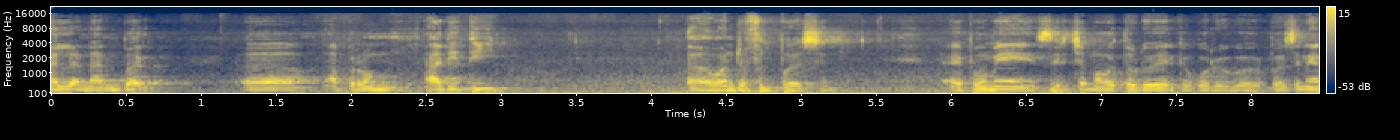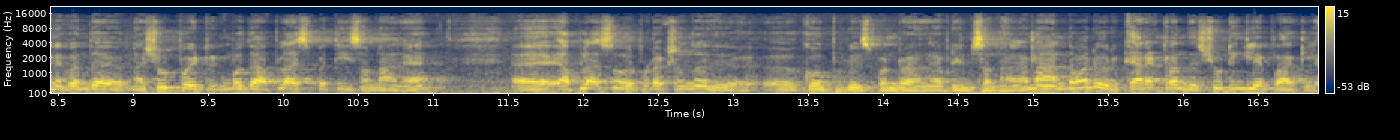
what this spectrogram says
நல்ல நண்பர். Uh, அப்புறம் அதித்தி ஒண்டர்ஃபுல் பர்சன் எப்போவுமே சிரிச்ச முகத்தோடவே இருக்க ஒரு ஒரு பர்சன் எனக்கு வந்து நான் ஷூட் போயிட்டு இருக்கும்போது அப்ளாஸ் பற்றி சொன்னாங்க. Uh, அப்ளாஸும் ஒரு ப்ரொடக்ஷன் தான் அது uh, கோ ப்ரொடியூஸ் பண்ணுறாங்க அப்படின்னு சொன்னாங்க. நான் அந்த மாதிரி ஒரு கேரக்டர் அந்த ஷூட்டிங்லேயே பார்க்கல.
